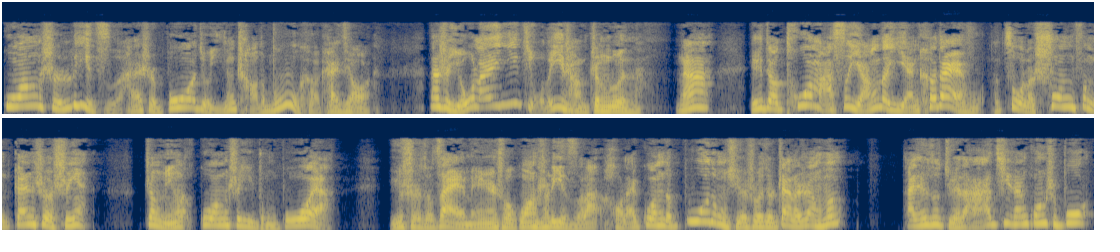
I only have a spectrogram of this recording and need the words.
光是粒子还是波就已经吵得不可开交了。那是由来已久的一场争论啊！啊，一个叫托马斯·杨的眼科大夫，他做了双缝干涉实验，证明了光是一种波呀。于是就再也没人说光是粒子了。后来光的波动学说就占了上风，大家都觉得啊，既然光是波，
